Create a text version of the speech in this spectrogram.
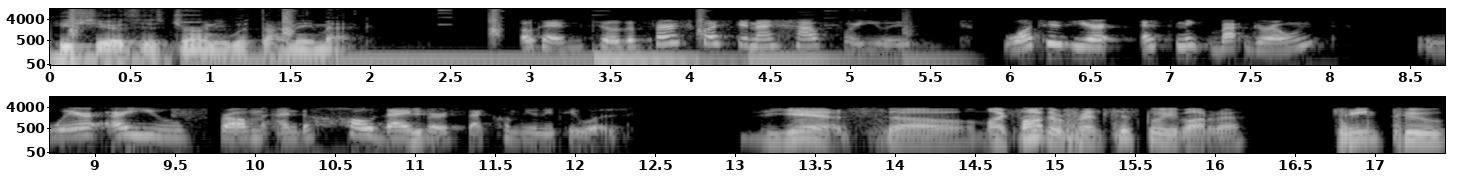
He shares his journey with Dynamic. Okay, so the first question I have for you is what is your ethnic background? Where are you from, and how diverse that community was? Yes, uh, my father, Francisco Ibarra, came to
